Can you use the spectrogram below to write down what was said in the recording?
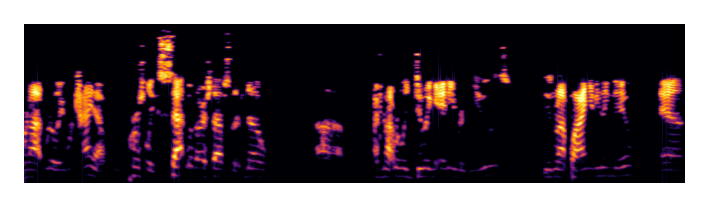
we're not really we're kind of personally set with our stuff, so there's no uh, I'm not really doing any reviews. because I'm not buying anything new, and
